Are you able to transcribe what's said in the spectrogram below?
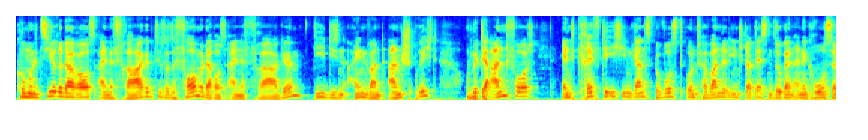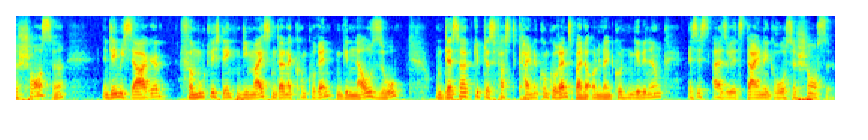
kommuniziere daraus eine Frage, beziehungsweise forme daraus eine Frage, die diesen Einwand anspricht und mit der Antwort entkräfte ich ihn ganz bewusst und verwandle ihn stattdessen sogar in eine große Chance, indem ich sage, vermutlich denken die meisten deiner Konkurrenten genauso und deshalb gibt es fast keine Konkurrenz bei der Online-Kundengewinnung. Es ist also jetzt deine große Chance.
